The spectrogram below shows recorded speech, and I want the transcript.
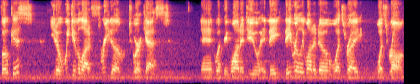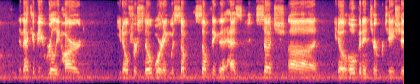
focus, you know, we give a lot of freedom to our guests and what they want to do, and they, they really want to know what's right, what's wrong, and that can be really hard, you know, for snowboarding with some something that has such uh, you know open interpretation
